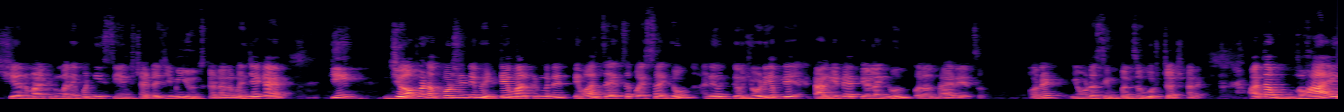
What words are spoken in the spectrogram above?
शेअर मार्केटमध्ये पण ही सेम स्ट्रॅटेजी मी यूज करणार म्हणजे काय? की जेव्हा पण ऑपॉर्च्युनिटी भेटते मार्केटमध्ये तेव्हाच जायचं पैसा घेऊन आणि जेवढी आपली टार्गेट आहे त्याला घेऊन परत बाहेर यायचं. ऑरेट एवढं सिम्पलच गोष्ट असणार आहे. आता व्हाय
